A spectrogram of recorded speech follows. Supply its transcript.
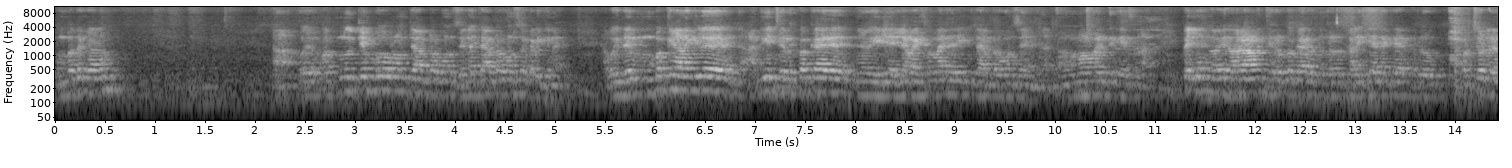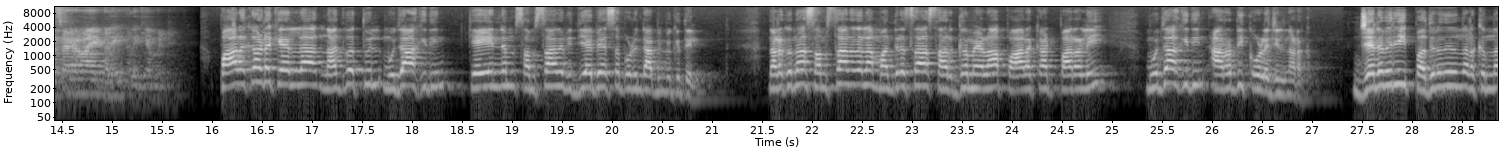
മുമ്പത്തെക്കാളും ആ ഒരു അമ്പതോളം ചാർട്ടർ എല്ലാ ചാർട്ടർ കളിക്കുന്നത്. അപ്പൊ ഇത് മുമ്പൊക്കെ ആണെങ്കിൽ അധികം ചെറുപ്പക്കാര് എല്ലാ വയസ്സന്മാരായിരിക്കും ചാർട്ടർ നോർമലായിട്ട് കേസിലാണ്. കളി കളിക്കാൻ പറ്റും. Palakkad Kerala Nadvathul Mujahideen K N M സംസ്ഥാന വിദ്യാഭ്യാസ ബോർഡിന്റെ ആഭിമുഖ്യത്തിൽ നടക്കുന്ന സംസ്ഥാനതല മദ്രസ സർഗമേള പാലക്കാട് പറളി മുജാഹിദീൻ അറബി കോളേജിൽ നടക്കും. ജനുവരി പതിനൊന്നിന് നടക്കുന്ന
